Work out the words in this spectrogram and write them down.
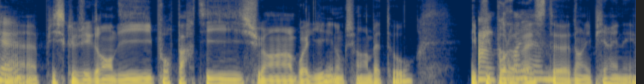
Euh, puisque j'ai grandi pour partie sur un voilier, donc sur un bateau, et puis pour le reste euh, dans les Pyrénées.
